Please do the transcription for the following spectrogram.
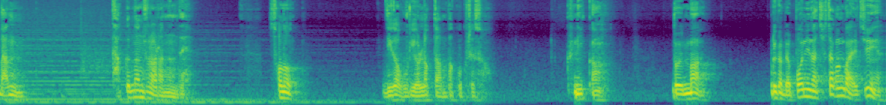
난 다 끝난 줄 알았는데 선호 네가 우리 연락도 안 받고 그래서 그니까 너 임마 우리가 몇 번이나 찾아간 거 알지?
